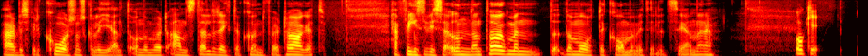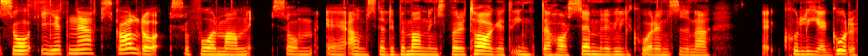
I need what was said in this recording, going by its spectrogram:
arbetsvillkor som skulle gällt om de varit anställda direkt av kundföretaget. Här finns det vissa undantag, men de återkommer vi till lite senare. Okej, så i ett nötskal då så får man som eh, anställd i bemanningsföretaget inte ha sämre villkor än sina eh, kollegor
